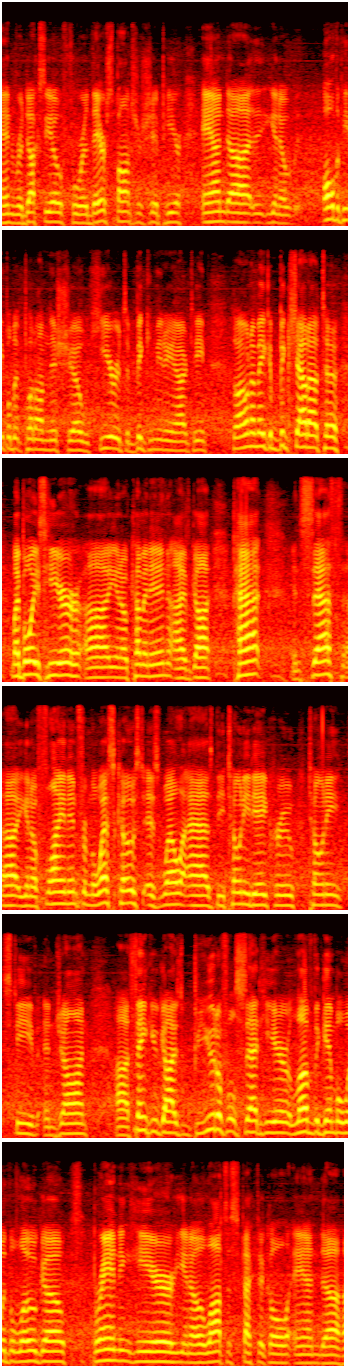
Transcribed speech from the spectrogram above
and Reduxio for their sponsorship here. And, uh, you know, all the people that put on this show here. It's a big community in our team. So I want to make a big shout out to my boys here, uh, you know, coming in. I've got Pat and Seth, uh, you know, flying in from the West Coast, as well as the Tony Day crew, Tony, Steve, and John. Uh, thank you guys, beautiful set here. Love the gimbal with the logo, branding here, you know, lots of spectacle. And uh,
